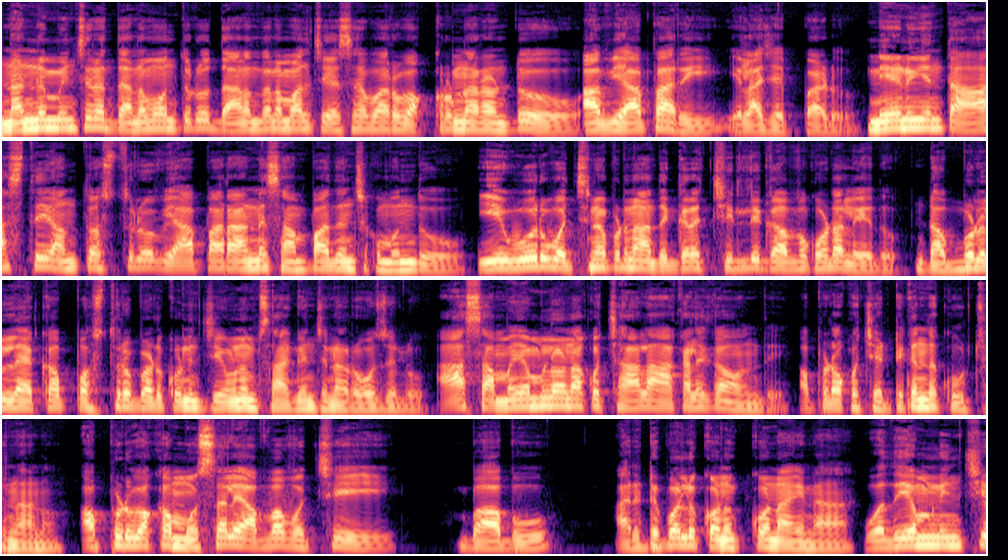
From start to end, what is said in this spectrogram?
నన్ను మించిన ధనవంతుడు దాన ధర్మాలు చేసేవారు ఒక్కరున్నారంటూ ఆ వ్యాపారి ఇలా చెప్పాడు. నేను ఇంత ఆస్తి అంతస్తులో వ్యాపారాన్ని సంపాదించక ముందు ఈ ఊరు వచ్చినప్పుడు నా దగ్గర చిల్లి గవ్వ కూడా లేదు. డబ్బులు లేక పస్తులు పడుకుని జీవనం సాగించిన రోజులు. ఆ సమయంలో నాకు చాలా ఆకలిగా ఉంది. అప్పుడు ఒక చెట్టు కింద కూర్చున్నాను. అప్పుడు ఒక ముసలి అవ్వ వచ్చి బాబు అరటిపళ్ళు కొనుక్కో నాయనా. ఉదయం నుంచి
